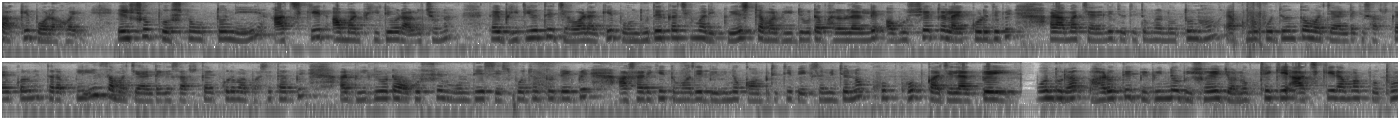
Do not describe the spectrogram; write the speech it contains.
কাকে বলা হয়? এইসব প্রশ্ন উত্তর নিয়ে আজকের আমার ভিডিওর আলোচনা। তাই ভিডিওতে যাওয়ার আগে বন্ধুদের কাছে আমার রিকোয়েস্ট আমার ভিডিওটা ভালো লাগলে অবশ্যই একটা লাইক করে দেবে। আর আমার চ্যানেলে যদি তোমরা নতুন হও এখনও পর্যন্ত আমার চ্যানেলটাকে সাবস্ক্রাইব করবে তারা প্লিজ আমার চ্যানেলটাকে সাবস্ক্রাইব করে আমার পাশে থাকবে। আর ভিডিওটা অবশ্যই মন দিয়ে শেষ পর্যন্ত দেখবে। আশা রেখে তোমাদের বিভিন্ন কম্পিটিটিভ এক্সামের জন্য খুব খুব কাজে লাগবেই। বন্ধুরা, ভারতের বিভিন্ন বিষয়ের জনক থেকে আজকের আমার প্রথম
